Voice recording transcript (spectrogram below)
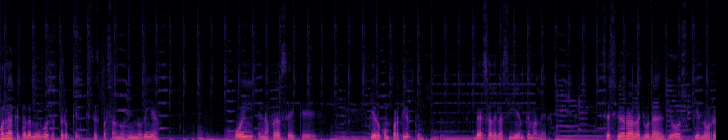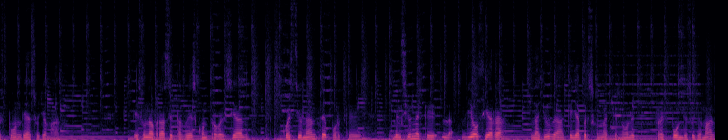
Hola, ¿qué tal amigos? Espero que estés pasando un lindo día. Hoy en la frase que quiero compartirte versa de la siguiente manera. Se cierra la ayuda de Dios quien no responde a su llamado. Es una frase tal vez controversial, cuestionante porque menciona que Dios cierra la ayuda a aquella persona que no le responde a su llamado.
